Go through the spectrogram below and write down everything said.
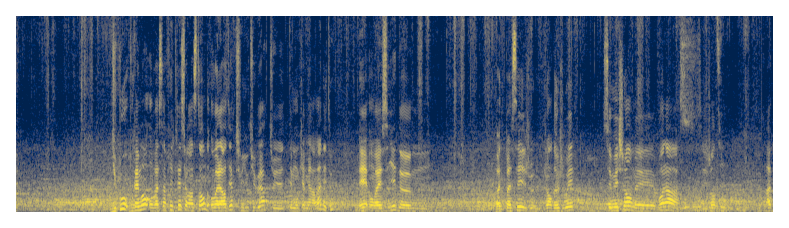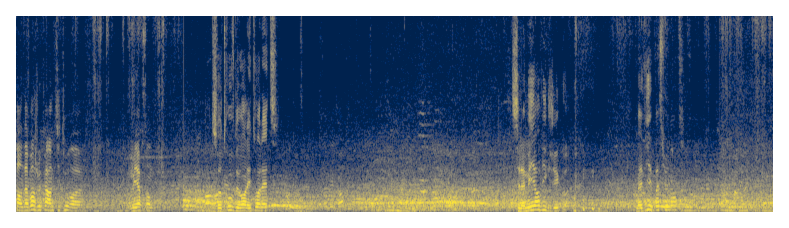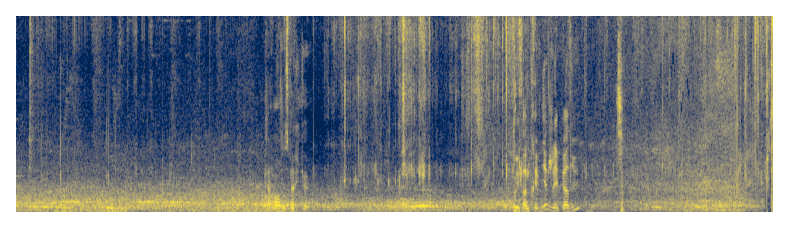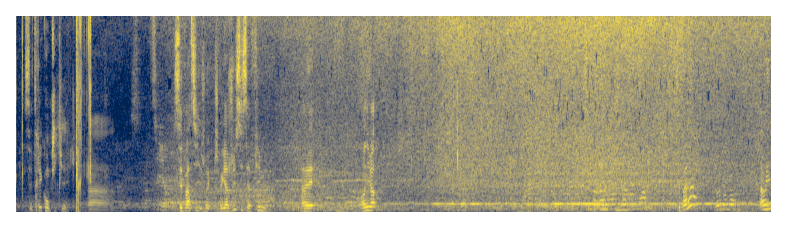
Du coup, vraiment, on va s'infiltrer sur un stand. On va leur dire que je suis youtubeur, tu es mon caméraman et tout. Et on va essayer de, bah, de passer, genre de jouer. C'est méchant, mais voilà, c'est gentil. Attends, d'abord, je vais faire un petit tour euh, au meilleur stand. On se retrouve devant les toilettes. C'est la meilleure vie que j'ai, quoi. Ma vie est passionnante. Clairement, j'espère que... Vous pouvez pas me prévenir, je l'avais perdu C'est très compliqué. Ah. C'est parti, je, je regarde juste si ça filme. Allez, on y va C'est pas là? Ah oui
